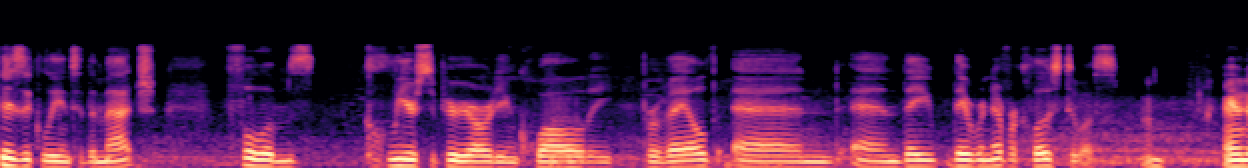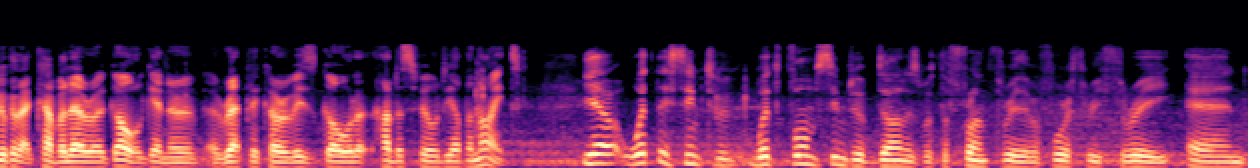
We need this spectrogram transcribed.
physically into the match, Fulham's clear superiority and quality mm. prevailed, and and they they were never close to us. Mm. And look at that Cavaleiro goal again, a, a replica of his goal at Huddersfield the other night. Yeah, what they seem to, what Fulham seem to have done is with the front three, they a four-three-three, and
